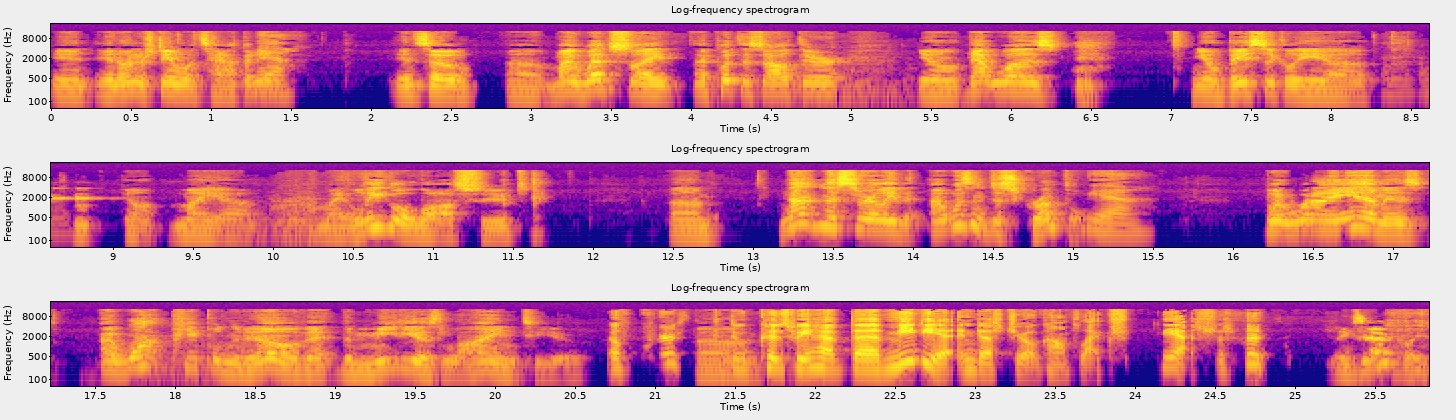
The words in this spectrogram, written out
and, and understand what's happening. Yeah. And so, uh, my website, I put this out there. You know, that was, you know, basically, uh, you know, my uh, my legal lawsuit. Um, not necessarily that I wasn't disgruntled, Yeah. but what I am is I want people to know that the media is lying to you. Of course, Um, because we have the media industrial complex. Yes. Exactly.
